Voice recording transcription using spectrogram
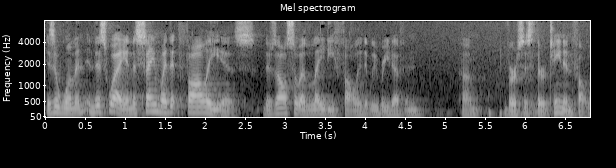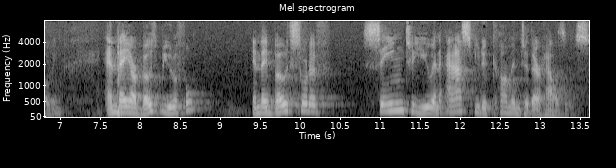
is a woman in this way, in the same way that folly is. There's also a lady folly that we read of in um, verses 13 and following. And they are both beautiful, and they both sort of sing to you and ask you to come into their houses.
